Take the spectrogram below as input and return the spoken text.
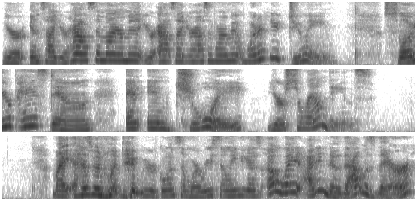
Your inside your house environment, your outside your house environment. What are you doing? Slow your pace down and enjoy your surroundings. My husband, one day, we were going somewhere recently, and he goes, Oh, wait, I didn't know that was there.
